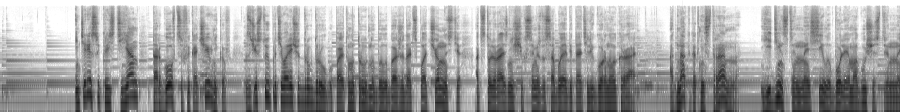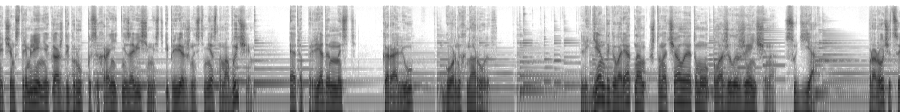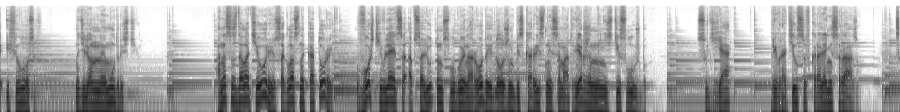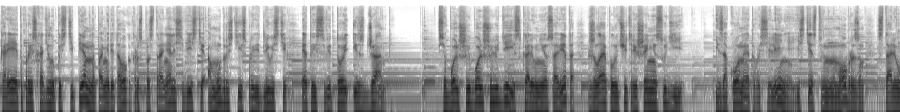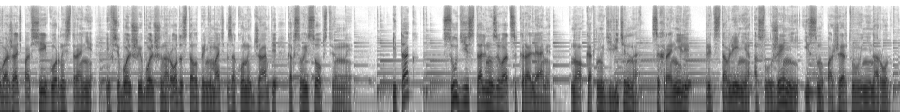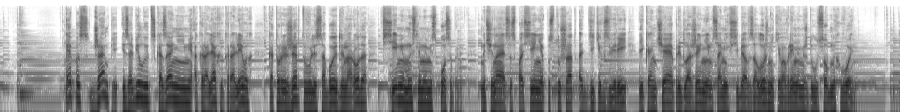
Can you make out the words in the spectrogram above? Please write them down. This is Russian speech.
Интересы крестьян, торговцев и кочевников зачастую противоречат друг другу, поэтому трудно было бы ожидать сплоченности от столь разнящихся между собой обитателей горного края. Однако, как ни странно, единственная сила, более могущественная, чем стремление каждой группы сохранить независимость и приверженность местным обычаям, это преданность королю горных народов. Легенды говорят нам, что начало этому положила женщина, судья, пророчица и философ, наделенная мудростью. Она создала теорию, согласно которой вождь является абсолютным слугой народа и должен бескорыстно и самоотверженно нести службу. Судья превратился в короля не сразу. Скорее, это происходило постепенно, по мере того, как распространялись вести о мудрости и справедливости этой святой из Джампи. Все больше и больше людей искали у нее совета, желая получить решение судьи. И законы этого селения естественным образом стали уважать по всей горной стороне, и все больше и больше народа стало принимать законы Джампи как свои собственные. Итак, судьи стали называться королями – но, как ни удивительно, сохранили представление о служении и самопожертвовании народу. Эпос Джампи изобилует сказаниями о королях и королевах, которые жертвовали собой для народа всеми мыслимыми способами, начиная со спасения пастушат от диких зверей и кончая предложением самих себя в заложники во время междуусобных войн.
